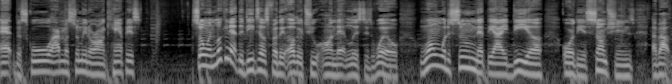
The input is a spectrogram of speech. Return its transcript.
at the school, I'm assuming, or on campus. So, when looking at the details for the other two on that list as well, one would assume that the idea or the assumptions about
